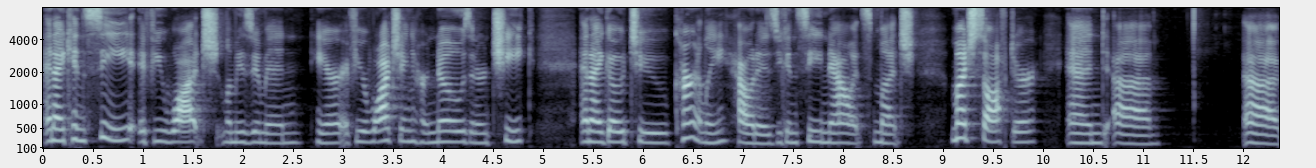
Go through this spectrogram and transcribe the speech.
And I can see if you watch, let me zoom in here. If you're watching her nose and her cheek, and I go to currently how it is, you can see now it's much, much softer and uh, uh,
